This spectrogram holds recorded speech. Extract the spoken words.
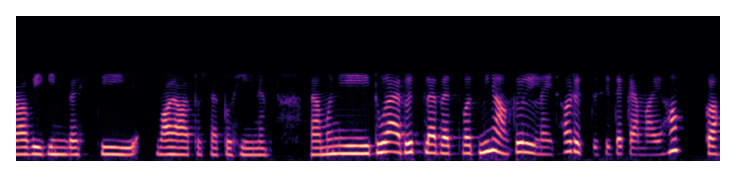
ravi kindlasti vajadusepõhine. mõni tuleb, ütleb, et vot mina küll neid harjutusi tegema ei hakka,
